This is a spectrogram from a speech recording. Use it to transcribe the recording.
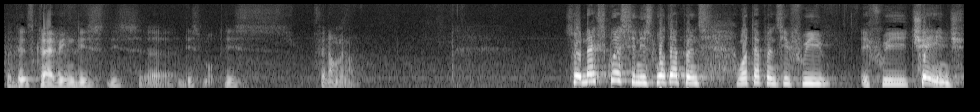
for describing this, this, uh, this, this phenomenon. So next question is what happens, what happens if, we, if we change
